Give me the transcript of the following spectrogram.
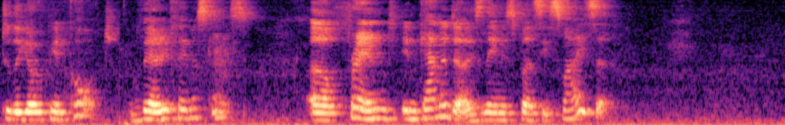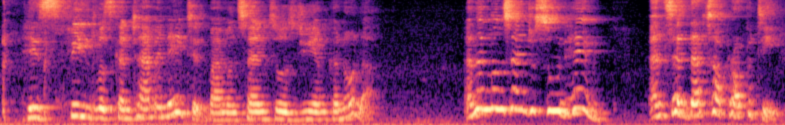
to the European Court. Very famous case. A friend in Canada, his name is Percy Schmeiser, His field was contaminated by Monsanto's GM canola. And then Monsanto sued him and said, That's our property,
